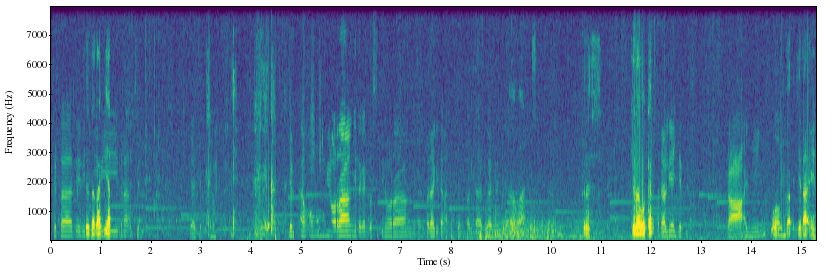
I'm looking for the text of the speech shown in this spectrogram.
cerita diri Cerita rakyat. ya cerita ngomongin orang gitu kan gosipin orang gitu kan. Padahal kita nggak tahu siapa kita dengerin aja Oh, bagus. terus kita bokep? Padahal dia cerita nggak anjing. Oh enggak kirain.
